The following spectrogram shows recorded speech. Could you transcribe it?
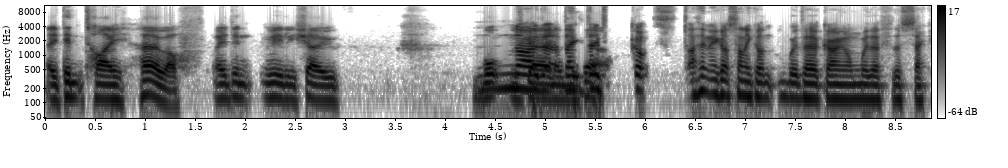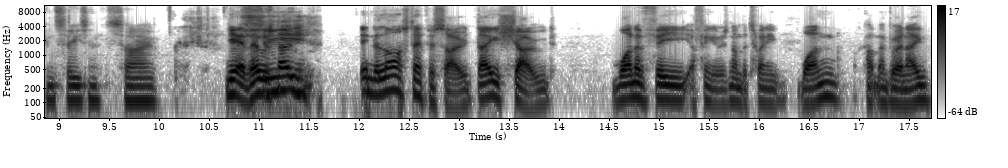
they didn't tie her off. They didn't really show what was no, going they, on they, they've got. I think they got something on with her going on with her for the second season. So Yeah, there was no in the last episode. They showed one of the, I think it was number twenty-one. I can't remember her name.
